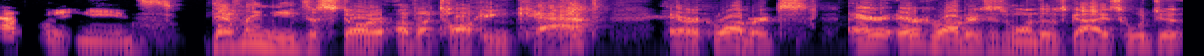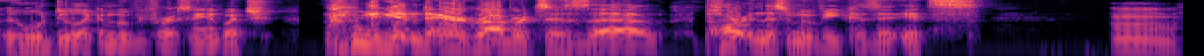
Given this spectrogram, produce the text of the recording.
That's what it needs. Definitely needs a star of a talking cat. Eric Roberts. Eric, Eric Roberts is one of those guys who would ju- who would do like a movie for a sandwich. I'm get into Eric Roberts' uh, part in this movie because it, it's Mm.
